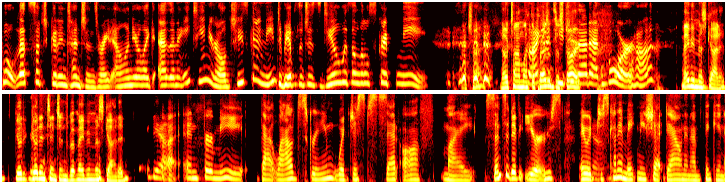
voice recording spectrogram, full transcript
well, that's such good intentions, right, Ellen? You're like, as an 18 year old, she's going to need to be able to just deal with a little scraped knee. That's right. No time like so the present to start. that at four, huh? Maybe misguided. Good, good intentions, but maybe misguided. Yeah. Uh, and for me, that loud scream would just set off my sensitive ears. It would yeah. just kind of make me shut down. And I'm thinking,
